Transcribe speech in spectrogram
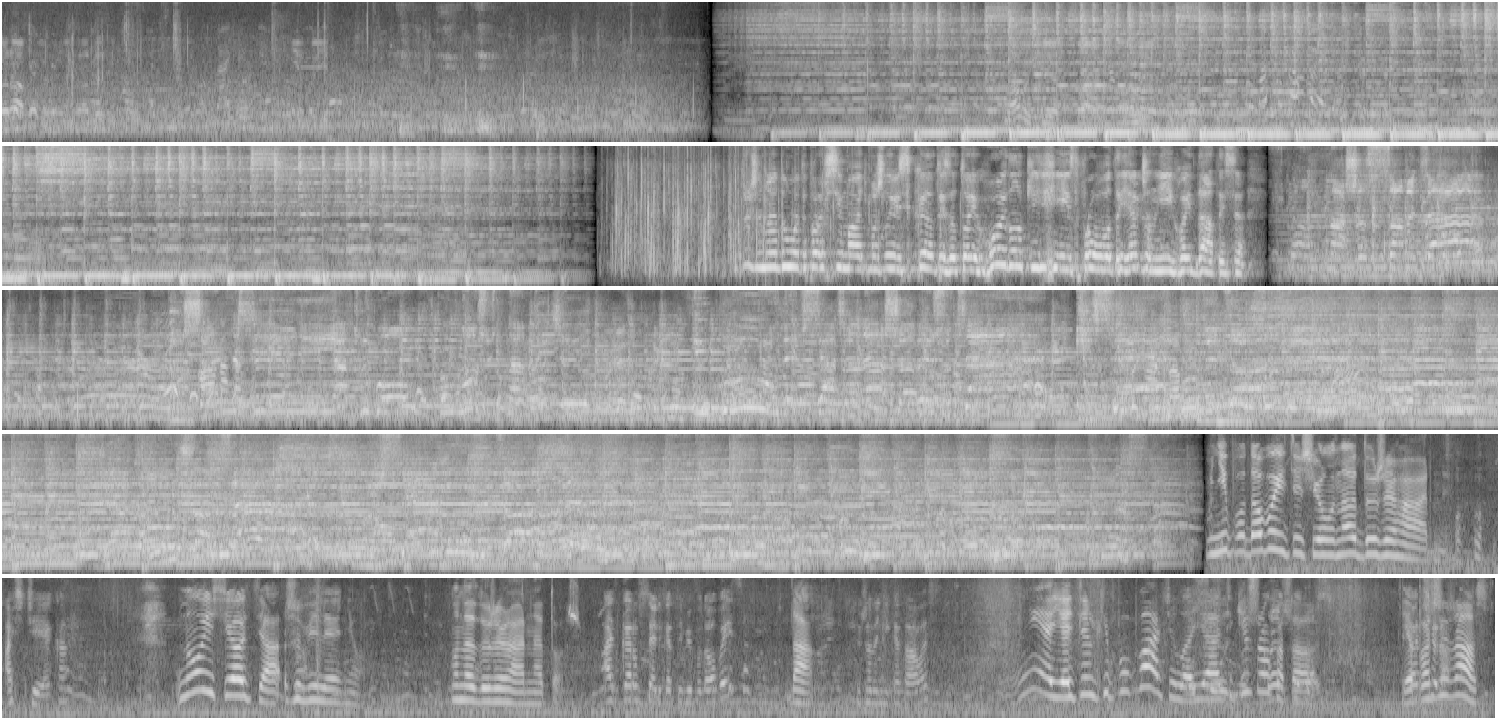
Beraber. Тепер всі мають можливість кинутися за тої гойдалки і спробувати, як же на ній гойдатися. наша саме Бажання сильні, як любов, поможуть нам дійти. Мені подобається, що вона дуже гарна. А ще яка? Ну і ще оця що біля нього. Вона дуже гарна теж. А каруселька тобі подобається? Так. Ти вже на ній каталась? Ні, я тільки побачила, я тільки що каталась. Я Перший перший раз.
